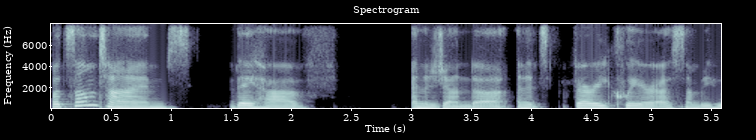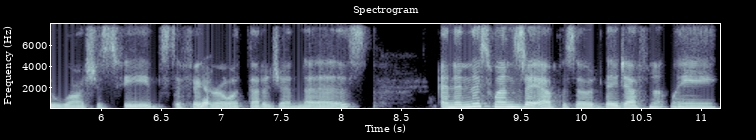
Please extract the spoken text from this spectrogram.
But sometimes they have an agenda and it's very clear as somebody who watches feeds to figure yep. out what that agenda is. And in this Wednesday episode, they definitely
